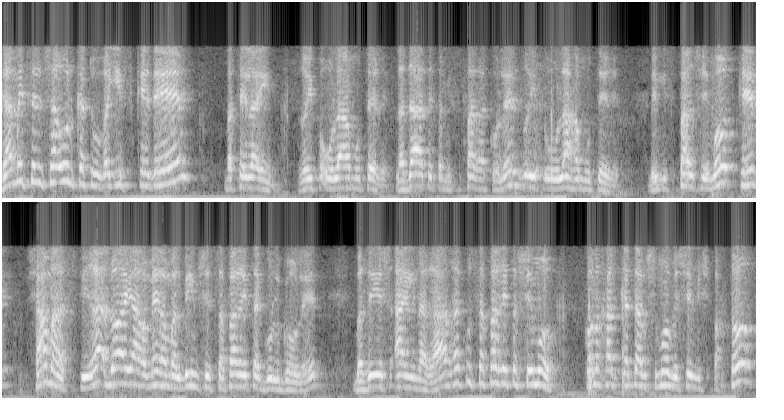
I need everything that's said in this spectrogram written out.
גם אצל שאול כתוב, ויפקדם בתלאים. זוהי פעולה המותרת. לדעת את המספר הכולל זוהי פעולה המותרת. במספר שמות, כן, שם הספירה לא היה אומר המלבים שספר את הגולגולת, בזה יש עין הרע, רק הוא ספר את השמות. כל אחד כתב שמו ושם משפחתו,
